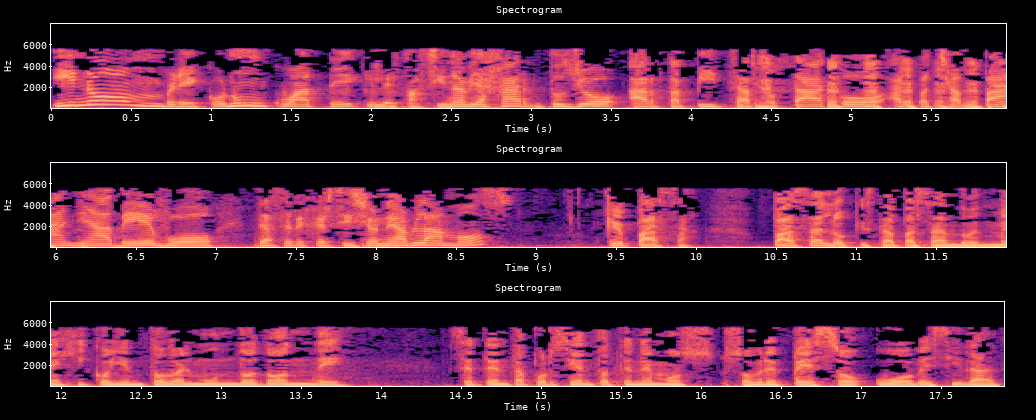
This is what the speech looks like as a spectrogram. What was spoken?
Y no, hombre, con un cuate que le fascina viajar. Entonces yo, harta pizza, harto taco, harta champaña, bebo, de hacer ejercicio, ni hablamos. ¿Qué pasa? Pasa lo que está pasando en México y en todo el mundo donde 70% tenemos sobrepeso u obesidad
